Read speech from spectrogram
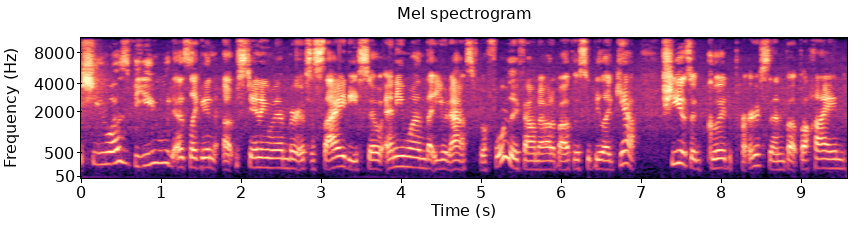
she was viewed as like an upstanding member of society. So anyone that you would ask before they found out about this would be like, "Yeah, she is a good person, but behind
